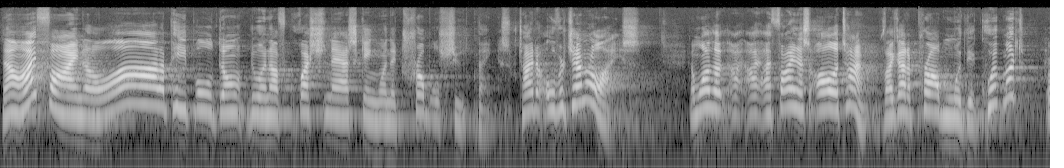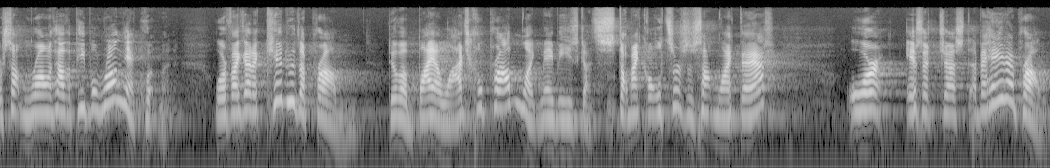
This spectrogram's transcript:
Now, I find that a lot of people don't do enough question asking when they troubleshoot things. We try to overgeneralize. And one of the, I, I find this all the time. If I got a problem with the equipment, or something wrong with how the people run the equipment. Or if I got a kid with a problem, do you have a biological problem, like maybe he's got stomach ulcers or something like that? Or is it just a behavior problem?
